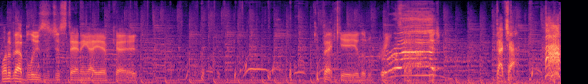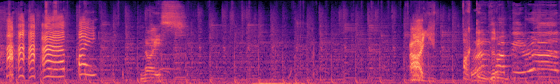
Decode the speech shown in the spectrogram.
One of our blues is just standing AFK. Get back here, you little creep. Run! Gotcha. Bye. Nice. Oh, you fucking Run, little. puppy, run!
